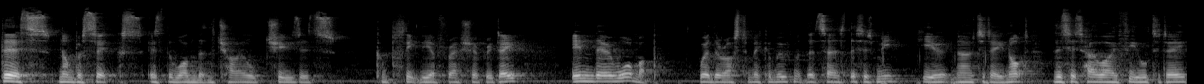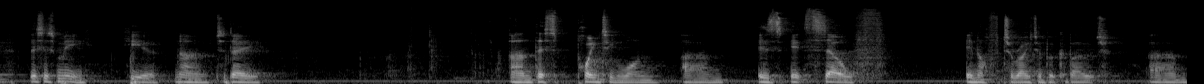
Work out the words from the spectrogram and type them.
This, number six, is the one that the child chooses completely afresh every day in their warm up, where they're asked to make a movement that says, This is me, here, now, today. Not, This is how I feel today. This is me, here, now, today. And this pointing one um, is itself enough to write a book about. Um,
